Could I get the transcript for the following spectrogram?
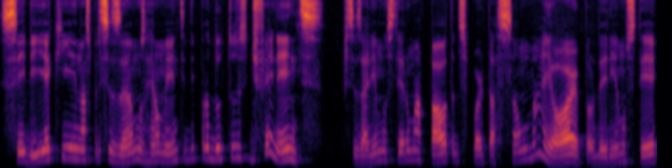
seria que nós precisamos realmente de produtos diferentes. Precisaríamos ter uma pauta de exportação maior, poderíamos ter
